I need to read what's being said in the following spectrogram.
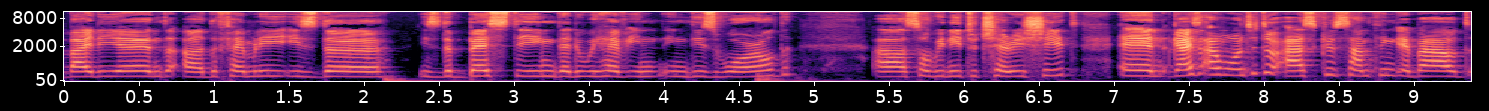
by the end, uh, the family is the, is the best thing that we have in, in this world. Uh, so we need to cherish it. And guys, I wanted to ask you something about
